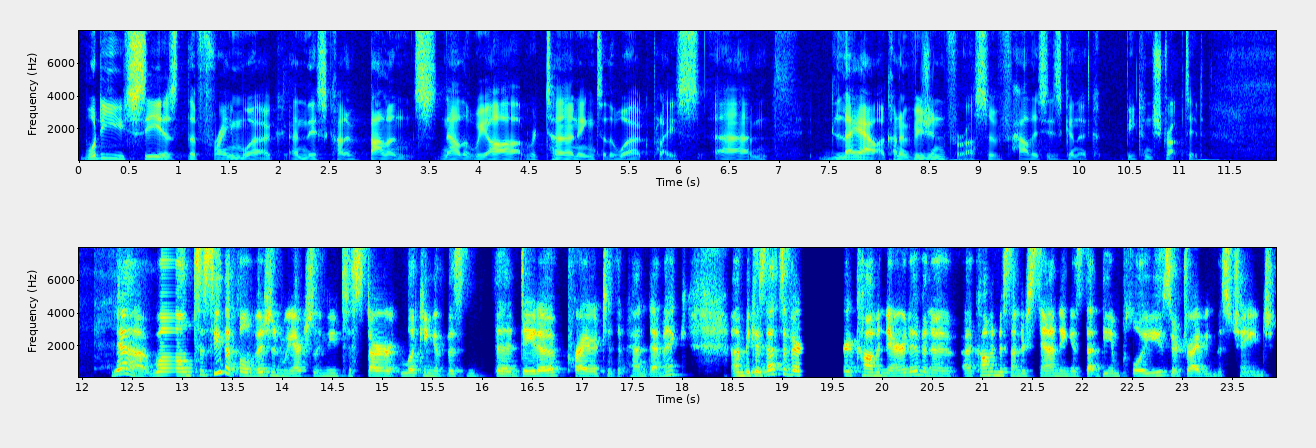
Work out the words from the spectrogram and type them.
what do you see as the framework and this kind of balance now that we are returning to the workplace? Um, lay out a kind of vision for us of how this is going to be constructed. Yeah, well, to see the full vision, we actually need to start looking at this the data prior to the pandemic, um, because that's a very common narrative and a, a, common misunderstanding is that the employees are driving this change.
